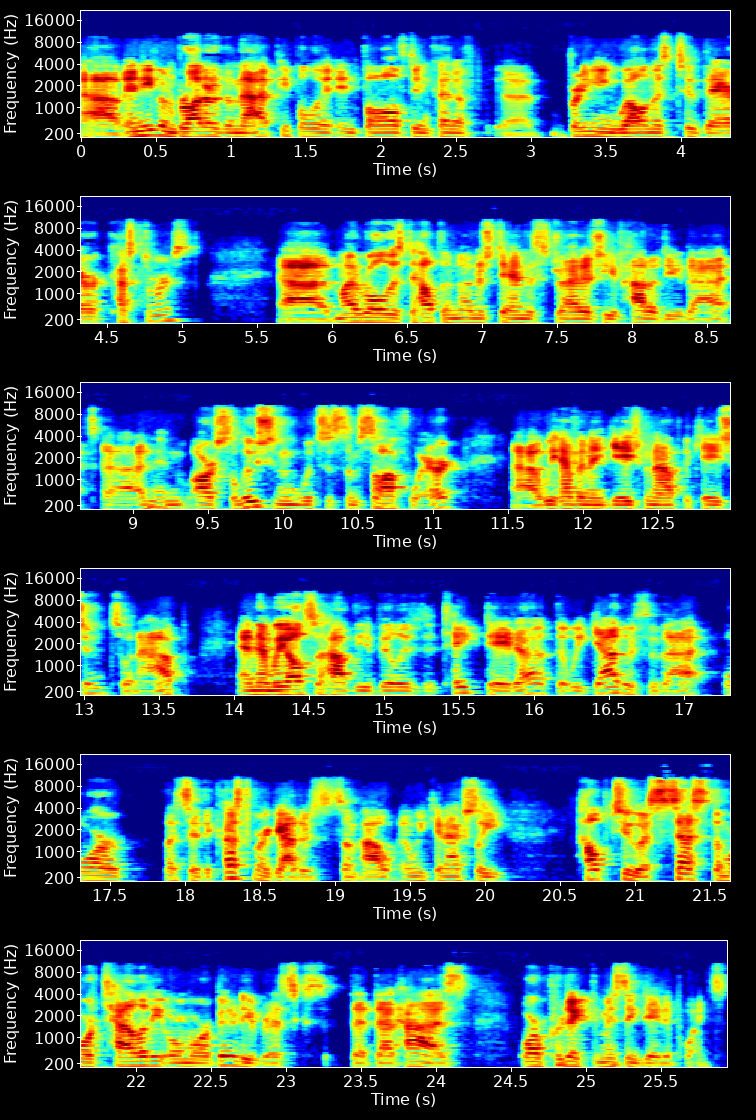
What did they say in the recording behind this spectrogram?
uh, and even broader than that, people involved in kind of uh, bringing wellness to their customers. Uh, my role is to help them understand the strategy of how to do that. Uh, and then our solution, which is some software, uh, we have an engagement application, so an app. And then we also have the ability to take data that we gather through that, or let's say the customer gathers somehow, and we can actually help to assess the mortality or morbidity risks that that has, or predict the missing data points.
